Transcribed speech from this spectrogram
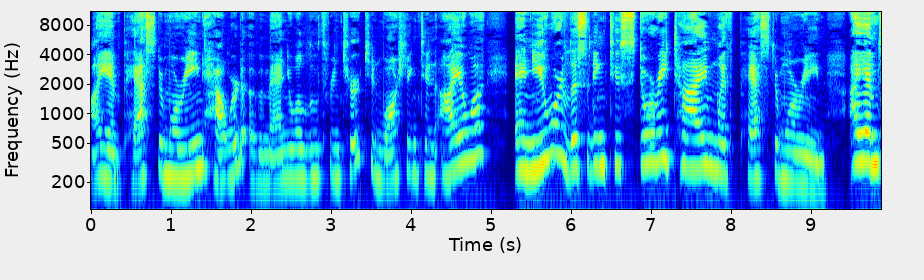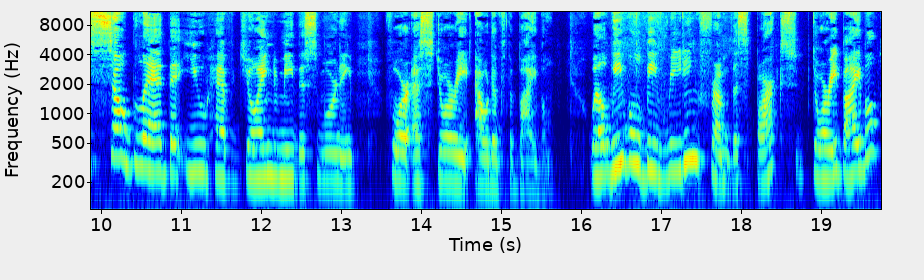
I am Pastor Maureen Howard of Emmanuel Lutheran Church in Washington, Iowa, and you are listening to Story Time with Pastor Maureen. I am so glad that you have joined me this morning for a story out of the Bible. Well, we will be reading from the Sparks Story Bible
